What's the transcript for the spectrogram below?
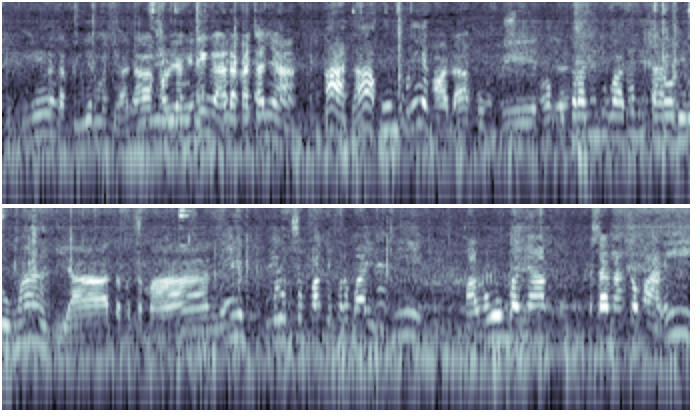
Pinggir. Kaca pinggir masih ada. Kalau yang ini nggak ada kacanya. Ada, komplit. Ada kumplit. Oh, ya. putarannya juga ada ditaruh di rumah. Iya, teman-teman. Jadi belum sempat diperbaiki. Malum banyak ke sana kemari.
